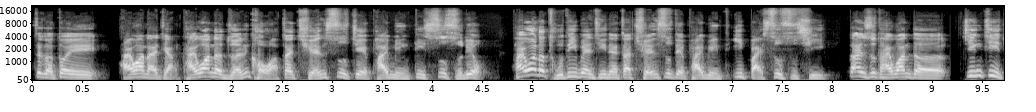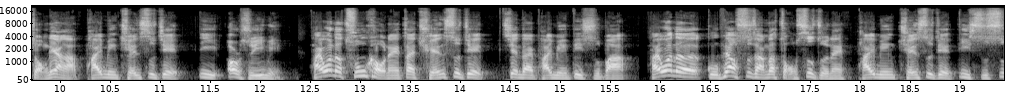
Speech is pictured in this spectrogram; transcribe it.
这个对台湾来讲，台湾的人口啊，在全世界排名第四十六，台湾的土地面积呢，在全世界排名一百四十七。但是台湾的经济总量啊，排名全世界第二十一名。台湾的出口呢，在全世界现在排名第十八。台湾的股票市场的总市值呢，排名全世界第十四。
